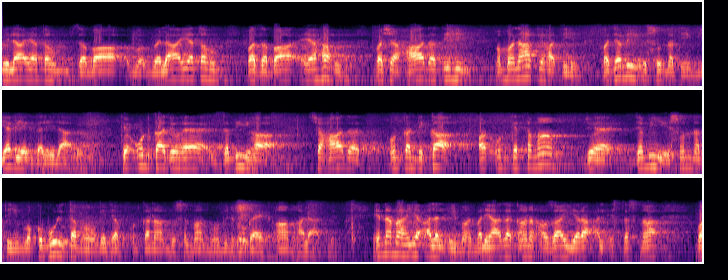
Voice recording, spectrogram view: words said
ولایتهم زبا ولایتهم و زبائہم و شہادتہم و و سنتہم. یہ بھی ایک دلیل آ گئی کہ ان کا جو ہے زبیحہ، شہادت، ان کا نکاح اور ان کے تمام جو ہے جمی سنتی وہ قبول تب ہوں گے جب ان کا نام مسلمان مومن ہوگا ایک عام حالات میں. انما ہی علی ایمان ولہذا کان اوزائی یرا الاستثناء و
